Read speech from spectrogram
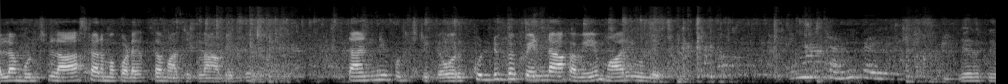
எல்லாம் முடிச்சுட்டு லாஸ்ட்டாக நம்ம குடத்தை மாற்றிக்கலாம் அப்படின்ட்டு. தண்ணி பிடிச்சிட்டு ஒரு குடும்ப பெண்ணாகவே மாறி உள்ளது எதுக்கு?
